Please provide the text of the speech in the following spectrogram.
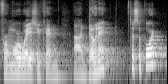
for more ways you can uh, donate to support.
